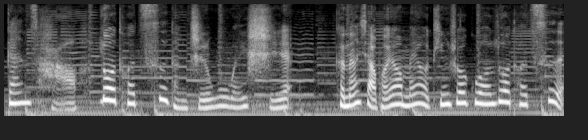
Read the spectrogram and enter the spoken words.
甘草、骆驼刺等植物为食。可能小朋友没有听说过骆驼刺。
